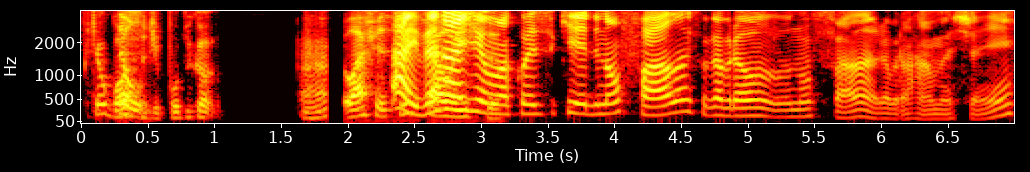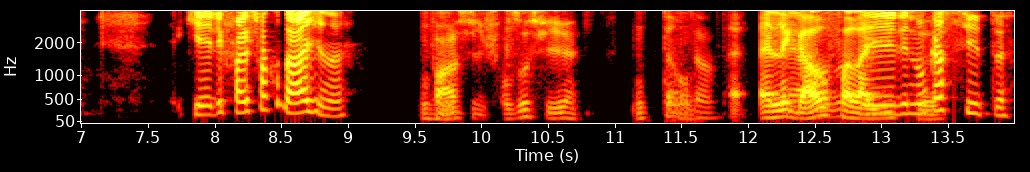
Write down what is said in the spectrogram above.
Porque eu gosto Então, de público. Eu acho essencial Ah, é verdade, isso. uma coisa que ele não fala, que o Gabriel não fala, Gabriel Hamlet aí, que ele faz faculdade, né? Uhum. Fácil, de filosofia. Então, Então, é, é legal algo falar isso. Ele nunca cita.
